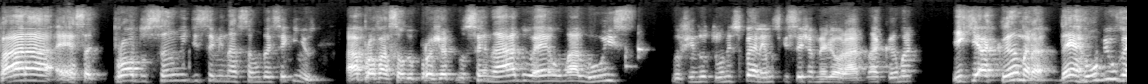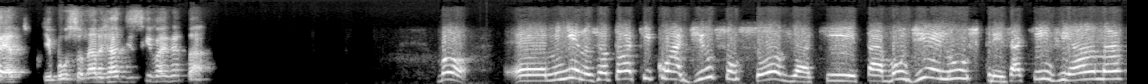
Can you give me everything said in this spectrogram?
para essa produção e disseminação das fake news. A aprovação do projeto no Senado é uma luz no fim do túnel, esperemos que seja melhorado na Câmara e que a Câmara derrube o veto, que Bolsonaro já disse que vai vetar. Bom, é, meninos, eu estou aqui com a Dilson Souza, que está. Bom dia, ilustres, aqui em Viana.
